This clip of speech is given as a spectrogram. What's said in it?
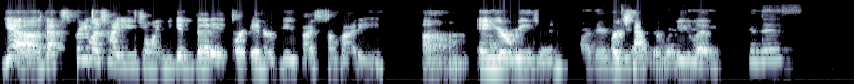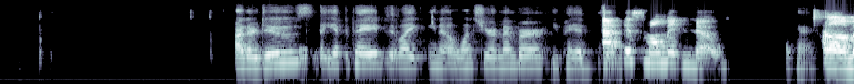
yeah, that's pretty much how you join. You get vetted or interviewed by somebody um, in your region or chapter where you live. this? Are there dues that you have to pay? To, like you know, once you're a member, you pay a. At this moment, no. Okay. um,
